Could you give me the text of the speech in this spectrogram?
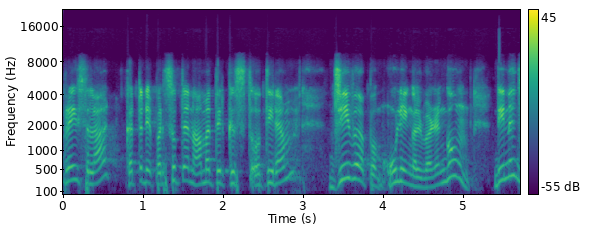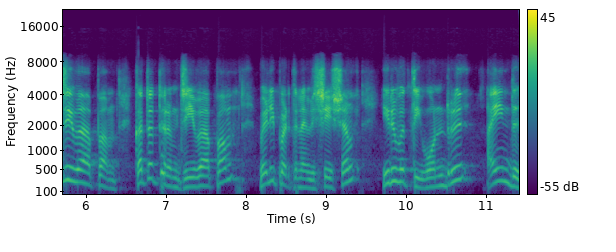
பிரைஸ்லாட் கத்துடைய பரிசுத்த நாமத்திற்கு ஸ்தோத்திரம். ஜீவ அப்பம் ஊழியங்கள் வழங்கும் தின ஜீவ அப்பம் கத்து தரும் ஜீவ அப்பம் வெளிப்படுத்தின விசேஷம் இருபத்தி ஒன்று ஐந்து.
